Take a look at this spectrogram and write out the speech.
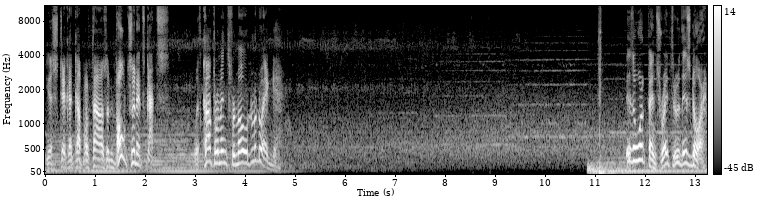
You stick a couple thousand volts in its guts. With compliments from old Ludwig. There's a workbench right through this door.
